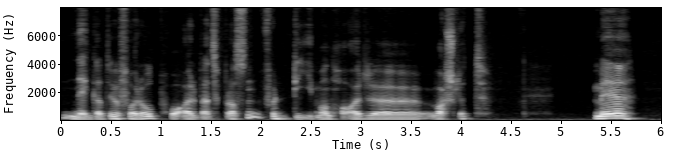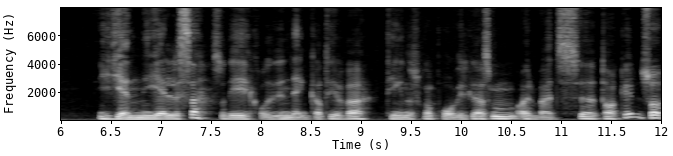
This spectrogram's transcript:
negative forhold på arbeidsplassen fordi man har uh, varslet. Med gjengjeldelse, så de kaller de negative tingene som kan påvirke deg som arbeidstaker, så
